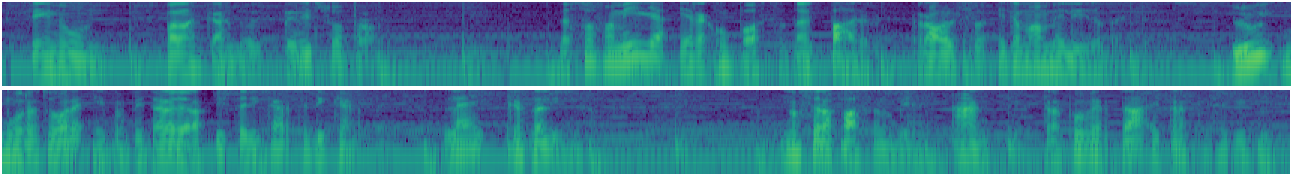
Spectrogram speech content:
se non spalancandole per il suo approdo. La sua famiglia era composta dal padre, Rolf, e da mamma Elizabeth. Lui muratore e proprietario della pista di carte di Kerpen, lei casalinga non se la passano bene, anzi, tra povertà e tanti sacrifici.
